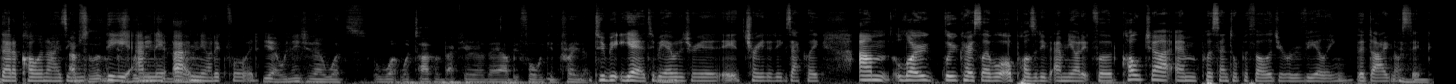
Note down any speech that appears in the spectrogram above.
that are colonizing Mm-hmm. Absolutely, the 'cause we need amni- to uh, amniotic fluid Yeah, we need to know what's what, what type of bacteria they are before we can treat it. to be yeah to be Mm-hmm. able to treat it, it treat it exactly um low glucose level or positive amniotic fluid culture and placental pathology revealing the diagnostic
